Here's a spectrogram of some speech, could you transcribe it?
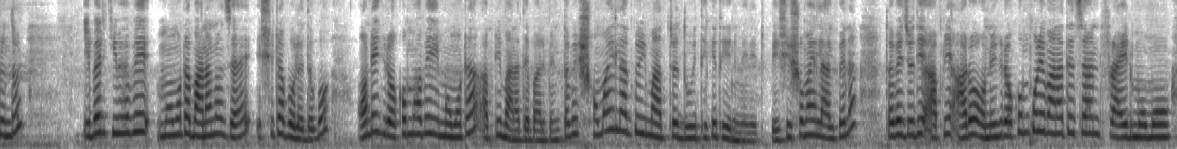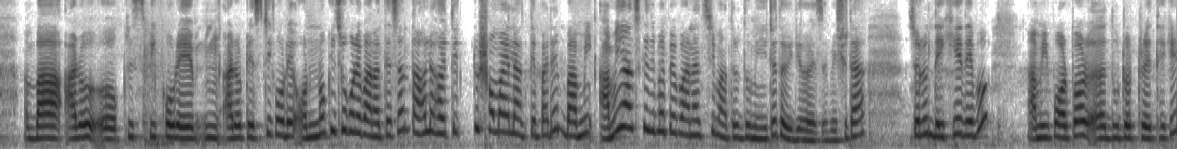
সুন্দর। এবার কীভাবে মোমোটা বানানো যায় সেটা বলে দেবো। অনেক রকমভাবে এই মোমোটা আপনি বানাতে পারবেন। তবে সময় লাগবে এই মাত্র দুই থেকে তিন মিনিট। বেশি সময় লাগবে না। তবে যদি আপনি আরও অনেক রকম করে বানাতে চান, ফ্রাইড মোমো বা আরও ক্রিস্পি করে আরও টেস্টি করে, অন্য কিছু করে বানাতে চান, তাহলে হয়তো একটু সময় লাগতে পারে বা আমি আমি আজকে যেভাবে বানাচ্ছি মাত্র দু মিনিটে তৈরি হয়ে যাবে। সেটা চলুন দেখিয়ে দেবো। আমি পরপর দুটো ট্রে থেকে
